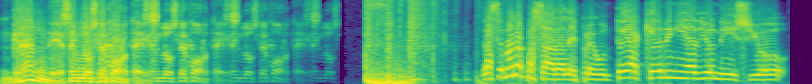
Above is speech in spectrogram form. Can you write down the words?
Grandes en los deportes. En los deportes. La semana pasada les pregunté a Kevin y a Dionisio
